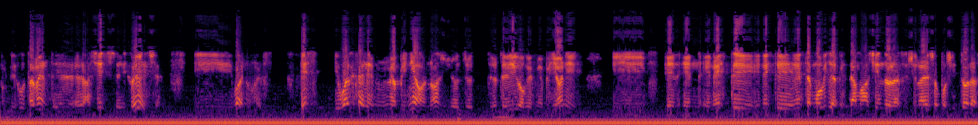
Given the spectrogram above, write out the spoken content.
Porque justamente eh, así se diferencia. Y bueno, es, es igual esa es mi opinión, ¿no? Yo, yo, yo te digo que es mi opinión y en, en, en, este en este en esta movida que estamos haciendo las seccionales opositoras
